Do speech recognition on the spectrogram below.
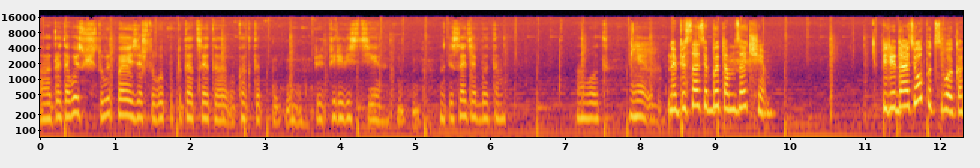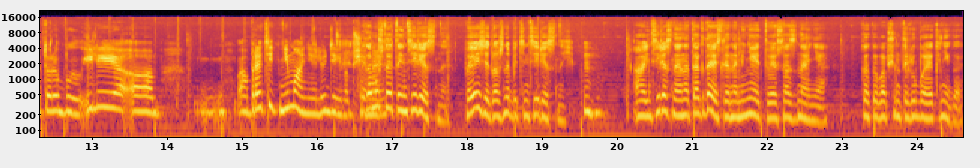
А Для того и существует поэзия, чтобы попытаться это как-то перевести, написать об этом. Вот. Не- Написать об этом зачем? Передать опыт свой, который был, или м, обратить внимание людей вообще? Потому что это интересно. Поэзия должна быть интересной. Мгм. А интересная она тогда, если она меняет твое сознание, как и, в общем-то, любая книга.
